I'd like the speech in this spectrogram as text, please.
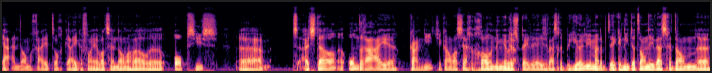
Ja, en dan ga je toch kijken van ja, wat zijn dan nog wel eh, opties. Eh, uitstel, eh, omdraaien kan niet. Je kan wel zeggen Groningen, we Ja. spelen deze wedstrijd bij jullie. Maar dat betekent niet dat dan die wedstrijd dan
